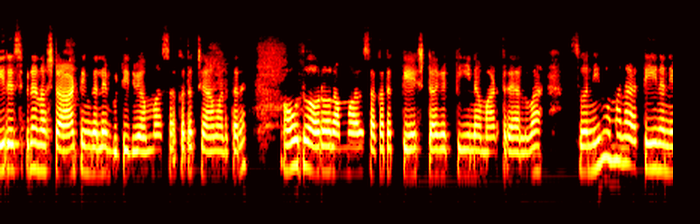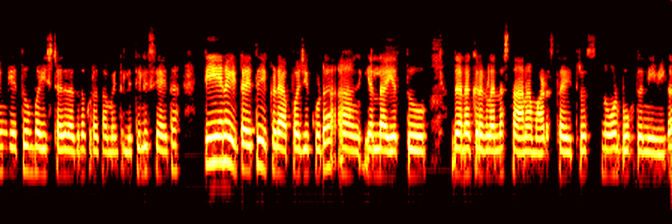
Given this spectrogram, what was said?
ಈ ರೆಸಿಪಿನ ನಾವು ಸ್ಟಾರ್ಟಿಂಗ್ ಅಲ್ಲೇ ಬಿಟ್ಟಿದ್ವಿ. ಅಮ್ಮ ಸಖತ್ತಾಗಿ ಚಹಾ ಮಾಡ್ತಾರೆ. ಹೌದು, ಅವ್ರವ್ರ ಅಮ್ಮ ಅವ್ರು ಸಖತ್ತಾಗಿ ಟೇಸ್ಟ್ ಆಗಿ ಟೀನ ಮಾಡ್ತಾರೆ ಅಲ್ವಾ? ಸೊ ನಿಮ್ಮಮ್ಮನ ಟೀನ ನಿಮಗೆ ತುಂಬಾ ಇಷ್ಟ ಆದ್ರೆ ಅದನ್ನ ಕೂಡ ಕಮೆಂಟ್ ಅಲ್ಲಿ ತಿಳಿಸಿ, ಆಯ್ತಾ? ಟೀ ಏನೋ ಇಟ್ಟಾಯ್ತು, ಈ ಕಡೆ ಅಪ್ಪಾಜಿ ಕೂಡ ಎಲ್ಲ ಎತ್ತು ದನಕರಗಳನ್ನ ಸ್ನಾನ ಮಾಡಿಸ್ತಾ ಇದ್ರು. ನೋಡಬಹುದು ನೀವೀಗ.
